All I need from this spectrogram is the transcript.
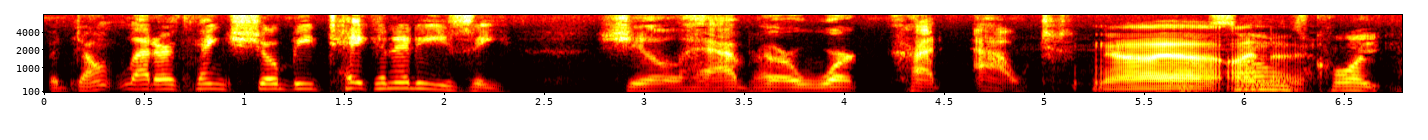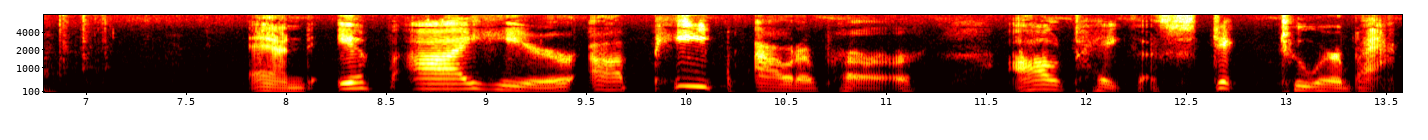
But don't let her think she'll be taking it easy. She'll have her work cut out. Yeah, I know. Sounds quite. And if I hear a peep out of her, I'll take a stick to her back.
